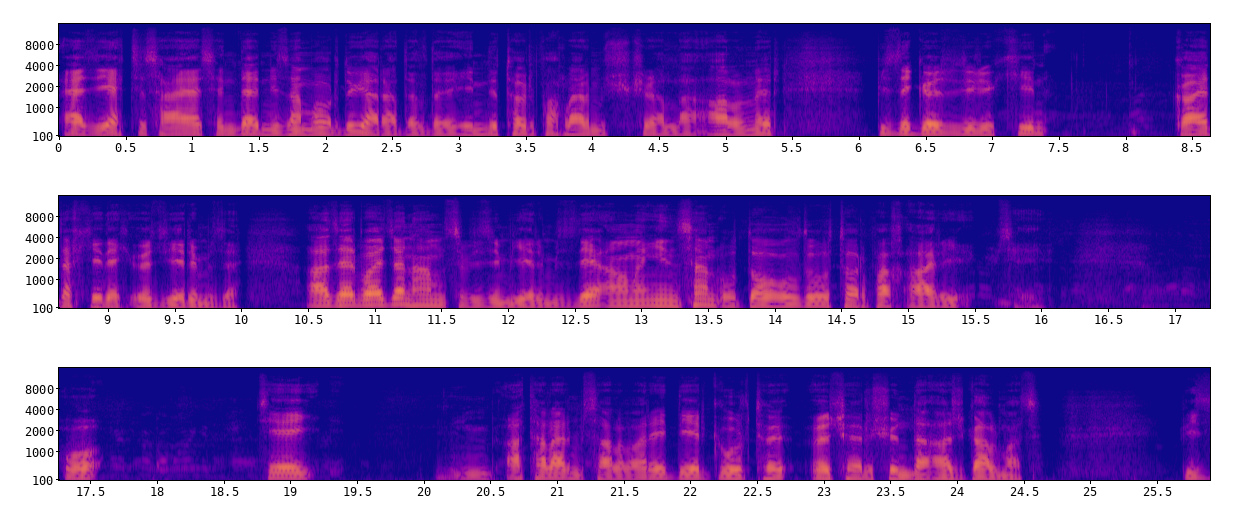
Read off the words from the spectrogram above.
əziyyətli sayəsində nizam ordu yaradıldı. İndi torpaqlarımız şükür Allah alınır. Biz də gözləyirik ki, qayıdaq gedək öz yerimizə. Azərbaycan hamısı bizim yerimizdə, amma insan o doğulduğu torpaq ayrı şey. O şey atalar misalı var, deyir qurd ö- öz hörüşündə ac qalmaz. Biz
